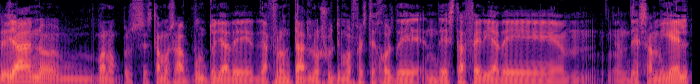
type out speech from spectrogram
ya, no, bueno, pues estamos a punto ya de, de afrontar los últimos festejos de, de esta feria de, de San Miguel.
